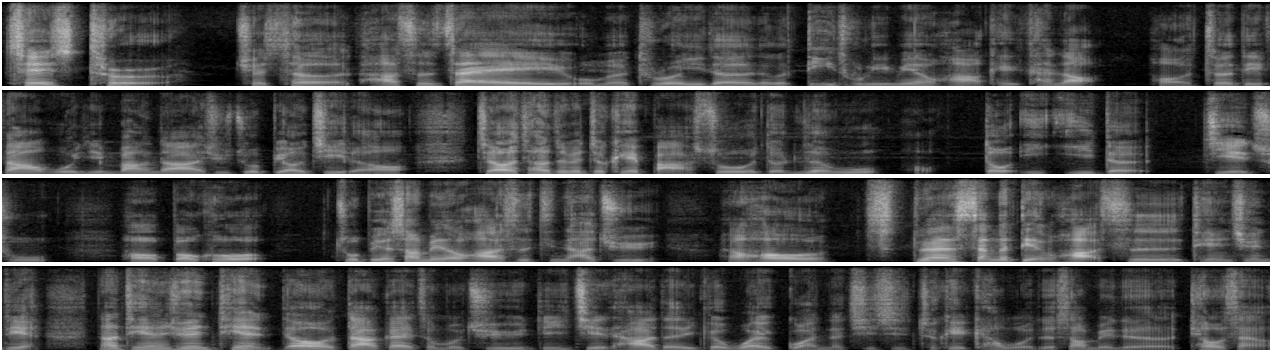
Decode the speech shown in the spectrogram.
Chester，Chester，它是在我们特洛伊的那个地图里面的话，可以看到。好，这个地方我已经帮大家去做标记了哦。只要跳这边就可以把所有的任务哦都一一的解除。好，包括左边上面的话是警察局，然后虽然三个点的话是甜甜圈店。那甜甜圈店要大概怎么去理解它的一个外观呢？其实就可以看我的上面的跳伞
